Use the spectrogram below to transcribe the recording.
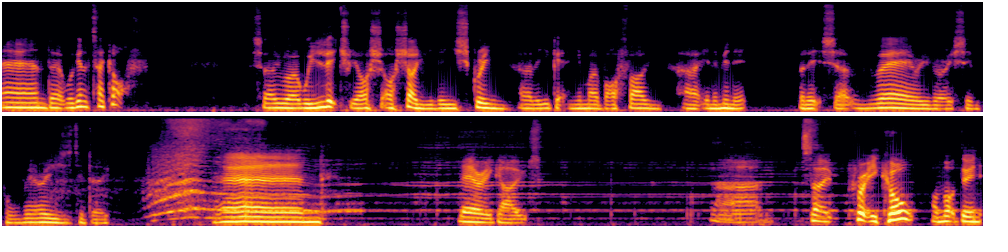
and uh, we're going to take off. So uh, we literally, I'll, sh I'll, show you the screen uh, that you get on your mobile phone uh, in a minute, but it's uh, very, very simple, very easy to do. And there it goes. Um, so pretty cool. I'm not doing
